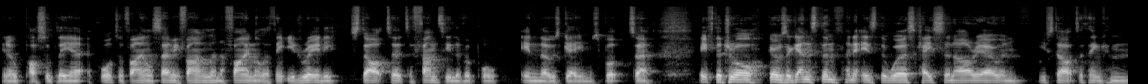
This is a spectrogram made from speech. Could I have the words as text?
you know, possibly a, quarter final, semi final, and a final. I think you'd really start to, to fancy Liverpool in those games. But uh, if the draw goes against them and it is the worst case scenario, and you start to think hmm,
